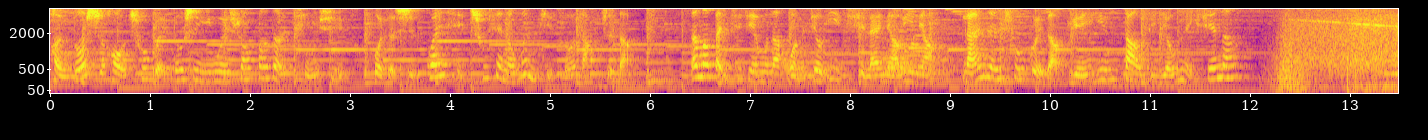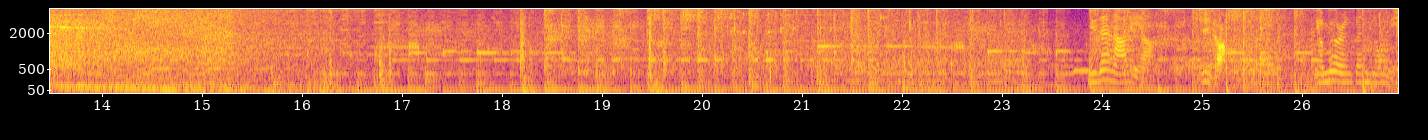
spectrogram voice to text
很多时候出轨都是因为双方的情绪或者是关系出现了问题所导致的。那么本期节目呢，我们就一起来聊一聊男人出轨的原因到底有哪些呢？有没有人跟踪你？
